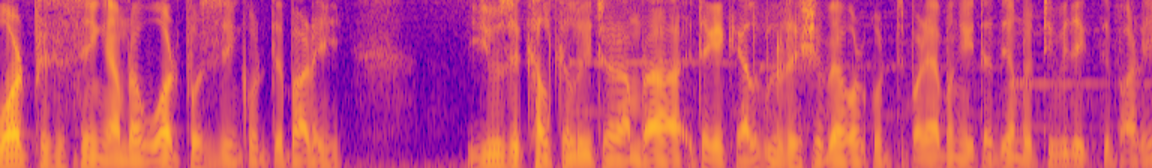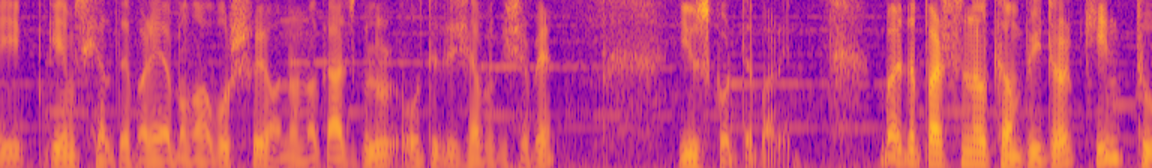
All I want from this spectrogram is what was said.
ওয়ার্ড প্রসেসিং আমরা ওয়ার্ড প্রসেসিং করতে পারি। ইউজ এ ক্যালকুলেটার আমরা এটাকে ক্যালকুলেটর হিসেবে ব্যবহার করতে পারি এবং এটা দিয়ে আমরা টিভি দেখতে পারি গেমস খেলতে পারি এবং অবশ্যই অন্যান্য কাজগুলোর অতিথি সেবক হিসেবে ইউজ করতে পারি। বাট দ্য পার্সোনাল কম্পিউটার কিন্তু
